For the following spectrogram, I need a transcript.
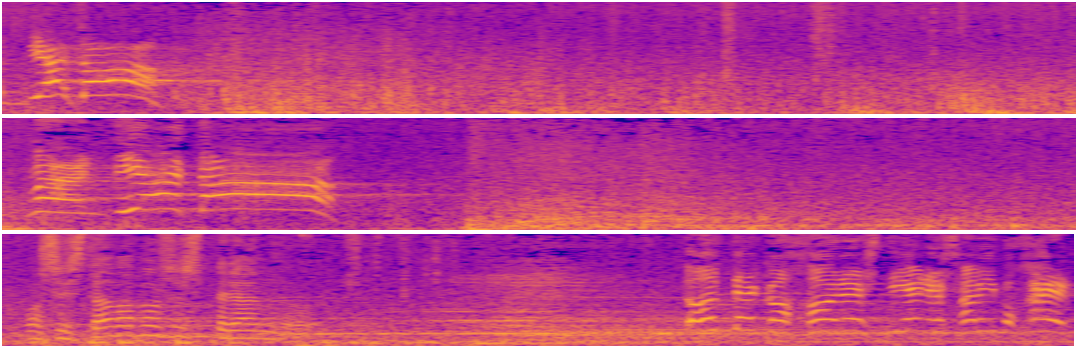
¡Mendieta! ¡Mendieta! Os estábamos esperando. ¿Dónde cojones tienes a mi mujer?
